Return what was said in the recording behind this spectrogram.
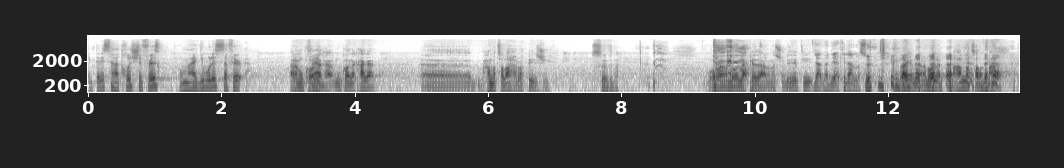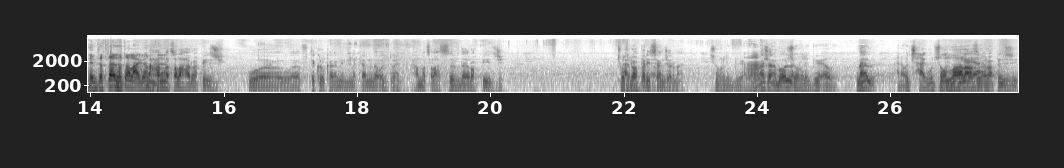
انت لسه هتخش في risk هم هيجيبوا لسه فرقة. أنا ممكن أقول لك؟ ممكن أقول لك حاجة؟ آه محمد صلاح هيروح PSG الصيف ده. وأنا بقول لك كده على مسؤوليتي. لا ما دي أكيد على المسؤوليه طيب أنا بقول لك محمد صلاح أنت طلعت طالعه جامده محمد صلاح هيروح PSG وافتكروا كلامي ان الكلام ده قلته هنا. محمد صلاح الصيف ده يروح PSG شغل هيروح باريس. سان جيرمان شغل كبير؟ ماشي أنا بقول لك. شغل كبير قوي ماله؟ أنا قلتش حاجة قلت شغل والله العظيم. يروح PSG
